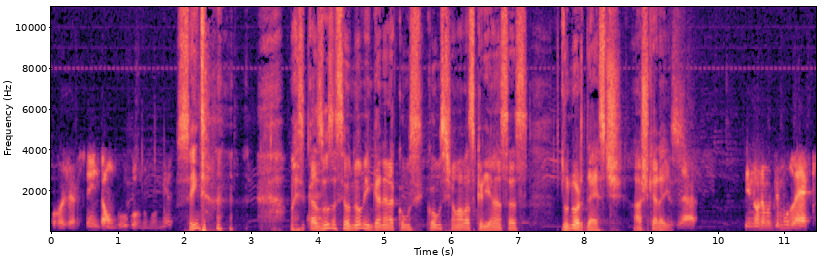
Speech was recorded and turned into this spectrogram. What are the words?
o Rogério? Sem dar um Google no momento? Sem Mas Cazuza, se eu não me engano, era como se, como se chamava as crianças no Nordeste. Acho que era isso. Exato. Sinônimo de moleque.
